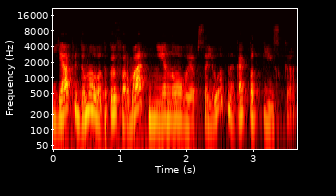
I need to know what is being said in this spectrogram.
Я придумала вот такой формат, не новый абсолютно, как подписка.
